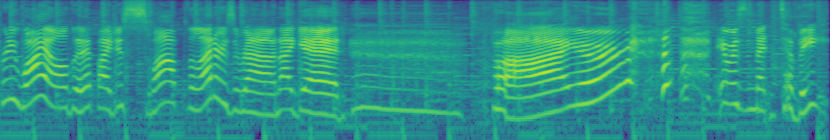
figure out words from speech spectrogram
pretty wild that if I just swap the letters around, I get. Fire? it was meant to be.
